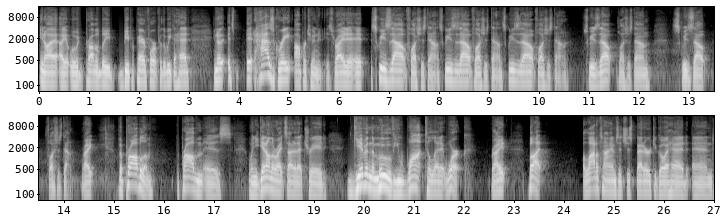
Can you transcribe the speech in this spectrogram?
you know, I, I would probably be prepared for it for the week ahead. You know, it's it has great opportunities, right? It, it squeezes out, flushes down, squeezes out, flushes down, squeezes out, flushes down, squeezes out, flushes down, squeezes out, flushes down, right? The problem, the problem is when you get on the right side of that trade, given the move, you want to let it work, right? But a lot of times it's just better to go ahead and,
